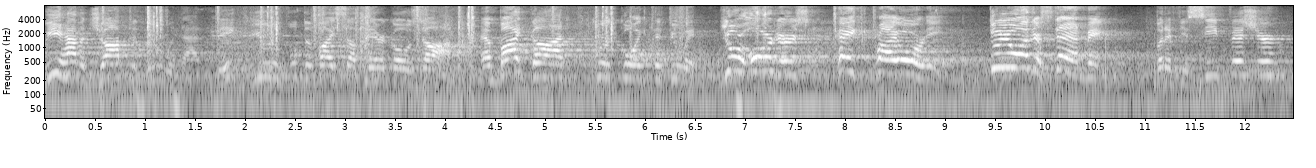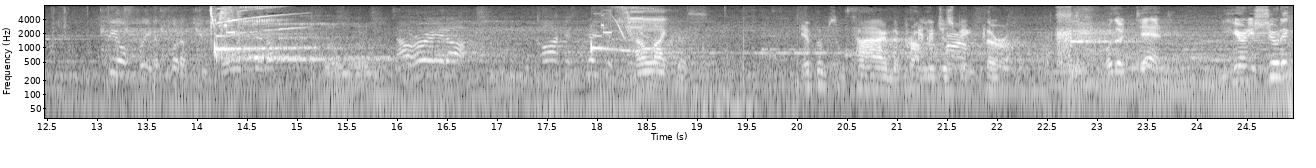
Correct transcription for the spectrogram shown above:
We have a job to do when that big, beautiful device up there goes off. And by God, we're going to do it. Your orders take priority. Do you understand me? But if you see Fisher, feel free to put a few words in him. Now hurry it up. The clock is ticking. I don't like this. Give them some time. They're probably just being thorough. Or they're dead. You hear any shooting?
